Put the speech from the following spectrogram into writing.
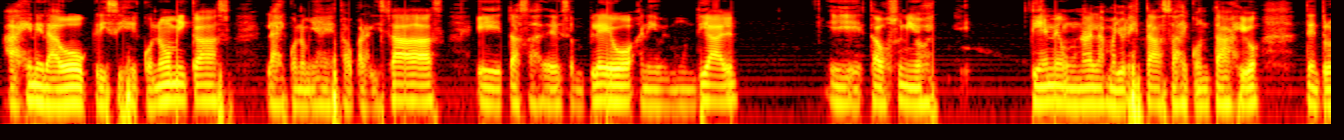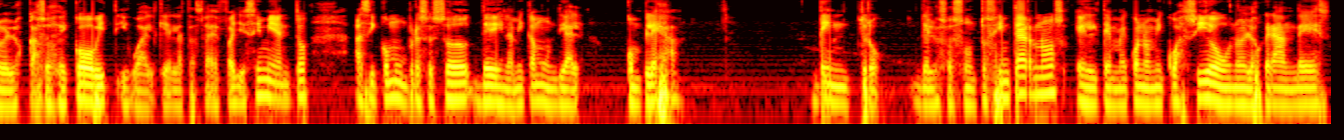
ha generado crisis económicas, las economías han estado paralizadas, eh, tasas de desempleo a nivel mundial. Eh, Estados Unidos tiene una de las mayores tasas de contagio dentro de los casos de COVID, igual que la tasa de fallecimiento, así como un proceso de dinámica mundial compleja dentro de los asuntos internos, el tema económico ha sido uno de los grandes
